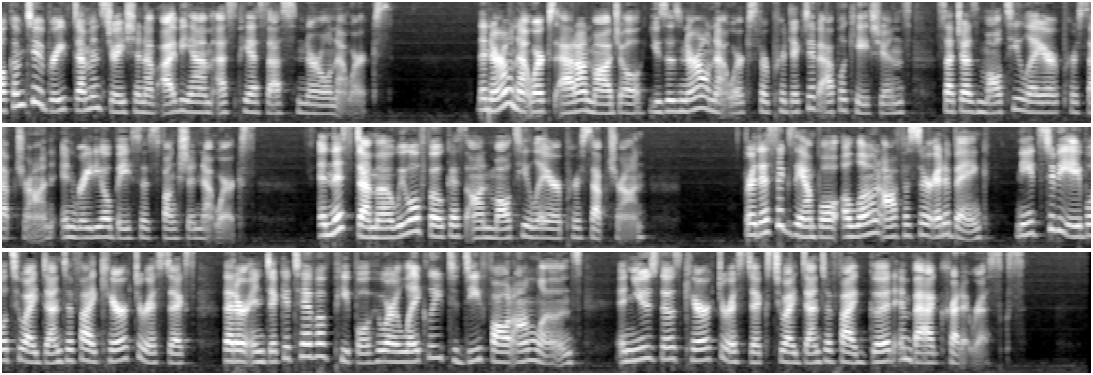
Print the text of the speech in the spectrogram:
Welcome to a brief demonstration of IBM SPSS neural networks. The Neural Networks add-on module uses neural networks for predictive applications such as multi-layer perceptron in radial basis function networks. In this demo, we will focus on multi-layer perceptron. For this example, a loan officer at a bank needs to be able to identify characteristics that are indicative of people who are likely to default on loans and use those characteristics to identify good and bad credit risks.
